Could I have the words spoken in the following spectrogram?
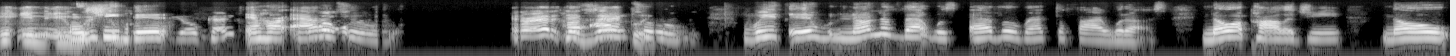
And, and, and And she did, be okay. and her attitude, And our atti- her exactly. attitude. We it none of that was ever rectified with us. No apology, no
